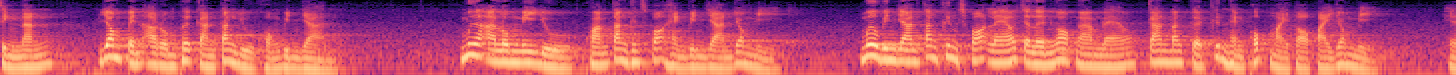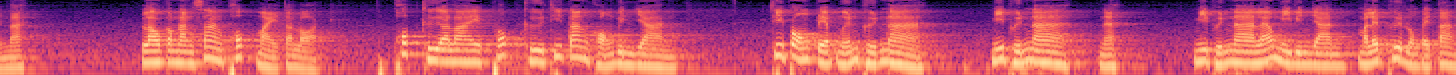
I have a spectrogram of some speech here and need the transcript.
สิ่งนั้นย่อมเป็นอารมณ์เพื่อการตั้งอยู่ของวิญญาณ เมื่ออารมณ์มีอยู่ความตั้งขึ้นเฉพาะแห่งวิญญาณย่อมมี เมื่อวิญญาณตั้งขึ้นเฉพาะแล้วเจริญงอกงามแล้ว การบังเกิดขึ้นแห่งภพใหม่ต่อไปย่อมมี เห็นไหมเรากำลังสร้างภพใหม่ตลอดภพคืออะไรภพคือที่ตั้งของวิญญาณ ที่พระองค์เปรียบเหมือนผืนนา มีผืนนานะมีผืนนาแล้วมีวิญญาณเมล็ดพืชลงไปตั้ง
